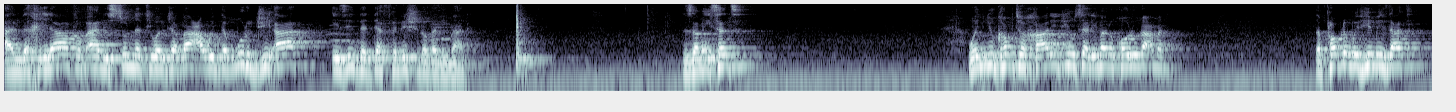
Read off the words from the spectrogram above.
And the khilaf of Ahl Sunnati wal Jama'ah with the Murji'ah is in the definition of an Iman. Does that make sense? When you come to a Khariji who says Iman qawlu na'man. The problem with him is that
